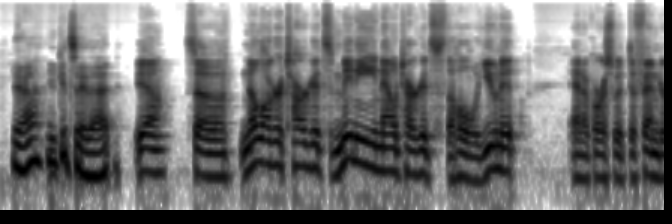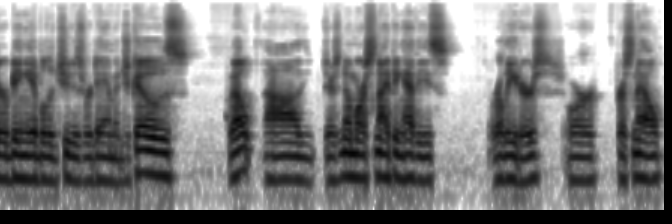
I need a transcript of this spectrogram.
yeah, you could say that. yeah, so no longer targets mini, now targets the whole unit. And of course, with defender being able to choose where damage goes, well, uh, there's no more sniping heavies or leaders or personnel.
